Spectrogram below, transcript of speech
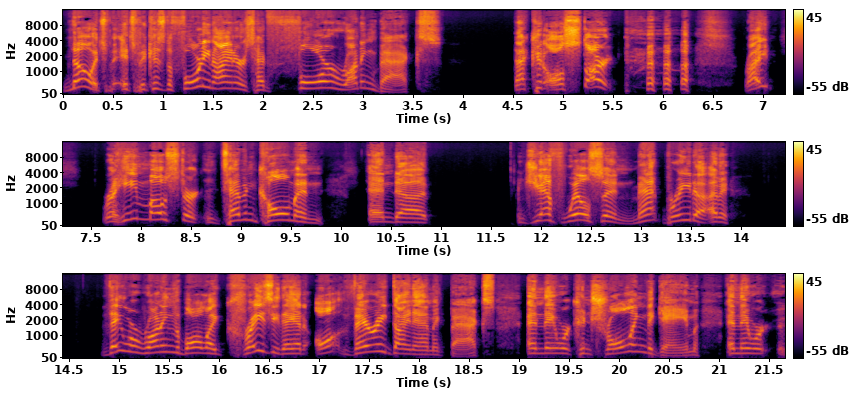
No, it's it's because the 49ers had four running backs that could all start. right? Raheem Mostert and Tevin Coleman and uh, Jeff Wilson, Matt Breida. I mean, they were running the ball like crazy. They had all very dynamic backs and they were controlling the game and they were uh,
